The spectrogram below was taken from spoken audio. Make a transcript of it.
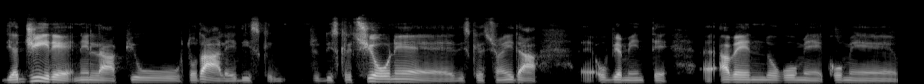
di agire nella più totale più discrezione, discrezionalità, ehm, ovviamente, ehm, avendo come come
